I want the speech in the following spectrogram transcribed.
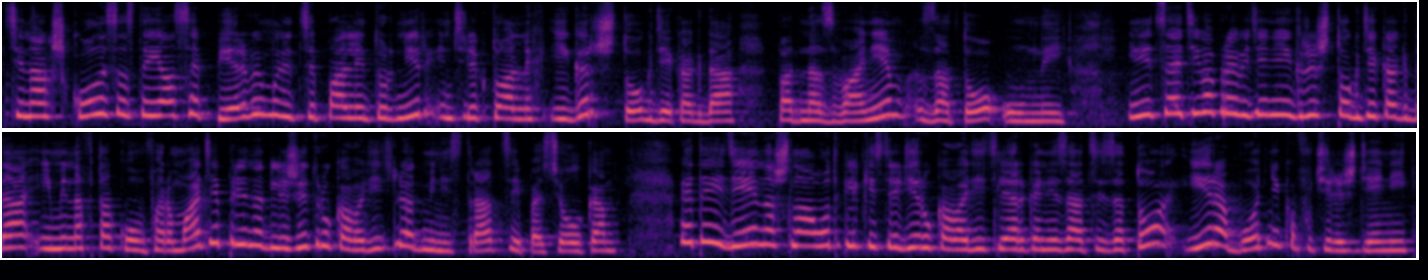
В стенах школы состоялся первый муниципальный турнир интеллектуальных игр «Что, где, когда» под названием «Зато умный». Инициатива проведения игры «Что, где, когда» именно в таком формате принадлежит руководителю администрации поселка. Эта идея нашла отклики среди руководителей организаций «Зато» и работников учреждений,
